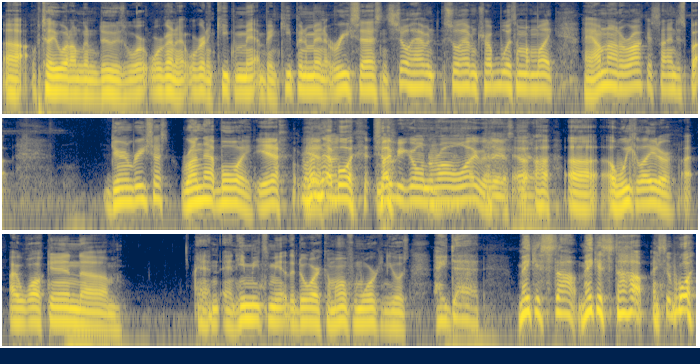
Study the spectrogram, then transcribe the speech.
Uh, I'll tell you what I'm going to do is we're, we're gonna we're gonna keep him. In, I've been keeping him in at recess and still having still having trouble with him. I'm like, hey, I'm not a rocket scientist, but during recess, run that boy. Yeah. run yeah. that boy. So- Maybe you're going the wrong way with this. uh, uh, a week later, I, I walk in, um, and and he meets me at the door. I come home from work, and he goes, "Hey, Dad, make it stop, make it stop." I said, "What?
